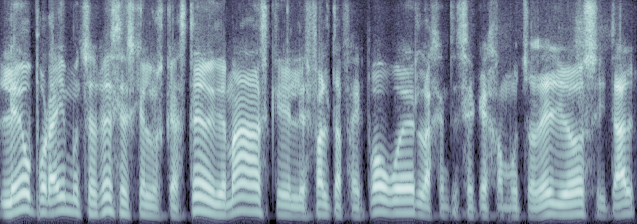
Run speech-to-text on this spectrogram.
leo por ahí muchas veces que los casteo y demás, que les falta firepower, la gente se queja mucho de ellos y tal.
